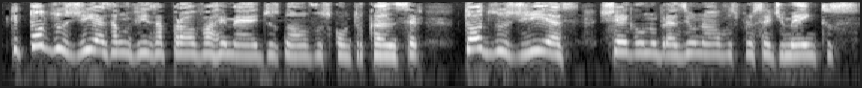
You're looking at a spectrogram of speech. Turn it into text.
Porque todos os dias a Anvisa aprova remédios novos contra o câncer, Todos os dias chegam no Brasil novos procedimentos.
